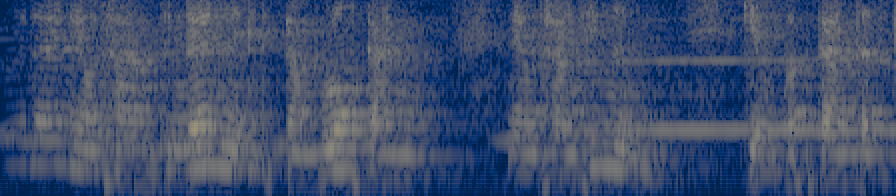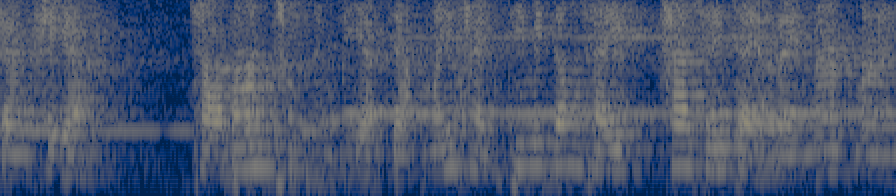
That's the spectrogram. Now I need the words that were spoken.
เมื่อได้แนวทางจึงได้เนินกิจกรรมร่วมกัน แนวทางที่หนึ่ง เกี่ยวกับการจัดการขยะ ชาวบ้านทำถังขยะจากไม้ไผ่ที่ไม่ต้องใช้ค่าใช้จ่ายอะไรมากมาย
